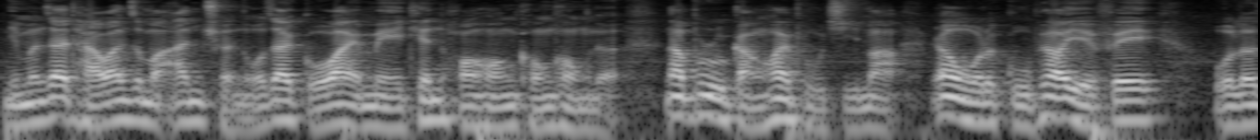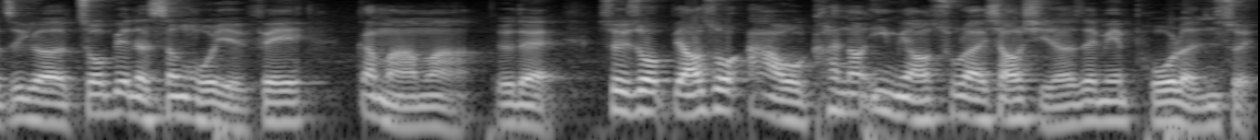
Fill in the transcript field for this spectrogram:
你们在台湾这么安全，我在国外每天惶惶恐恐的，那不如赶快普及嘛，让我的股票也飞。我的这个周边的生活也飞，干嘛嘛，对不对？所以说，不要说啊，我看到疫苗出来消息了，在这边泼冷水，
